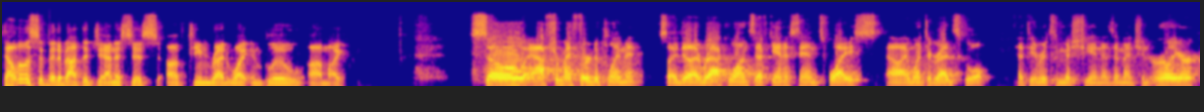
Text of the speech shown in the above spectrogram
Tell us a bit about the genesis of Team Red, White, and Blue, uh, Mike. So after my third deployment, so I did Iraq once, Afghanistan twice. Uh, I went to grad school at the University of Michigan, as I mentioned earlier.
